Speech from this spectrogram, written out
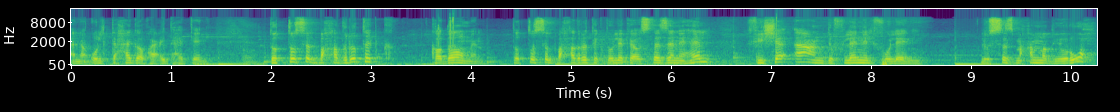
أنا قلت حاجة وهعيدها تاني. تتصل بحضرتك كضامن. تتصل بحضرتك تقول لك يا أستاذة نهال في شقة عند فلان الفلاني. الأستاذ محمد يروح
